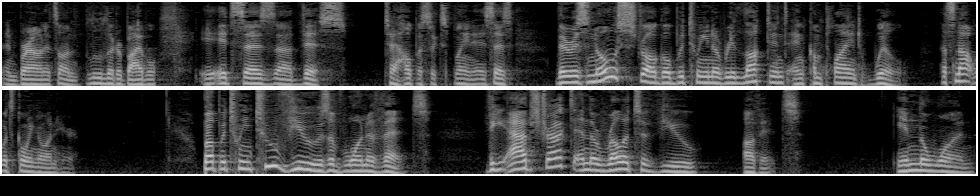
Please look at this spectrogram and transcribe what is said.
and Brown, it's on Blue Letter Bible. It, it says uh, this to help us explain it. It says, There is no struggle between a reluctant and compliant will. That's not what's going on here. But between two views of one event, the abstract and the relative view of it. In the one,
